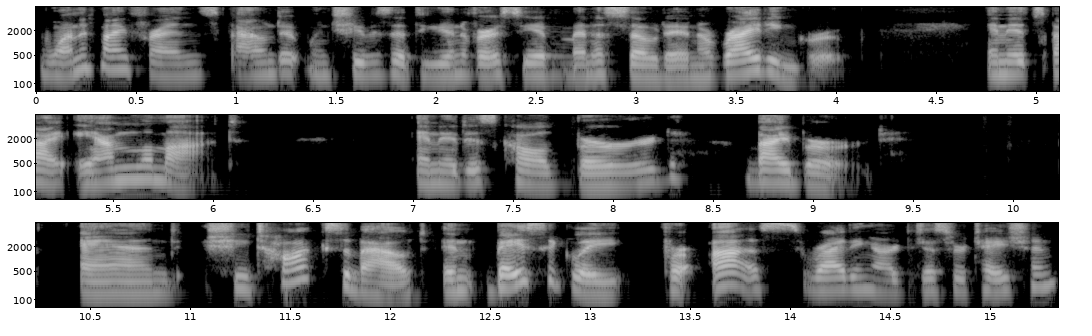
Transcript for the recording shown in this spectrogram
One of my friends found it when she was at the University of Minnesota in a writing group and it's by Anne Lamott, and it is called Bird by Bird. And she talks about, and basically for us writing our dissertation,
